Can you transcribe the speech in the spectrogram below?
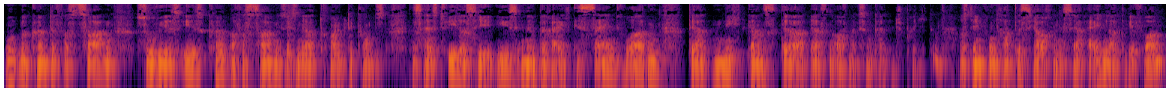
Und man könnte fast sagen, so wie es ist, könnte man fast sagen, es ist eine erträumte Kunst. Das heißt wieder, sie ist in einem Bereich designt worden, der nicht ganz der ersten Aufmerksamkeit entspricht. Aus dem Grund hat es ja auch eine sehr eigenartige Form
